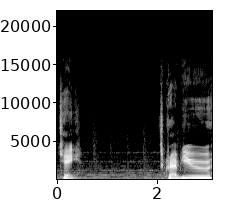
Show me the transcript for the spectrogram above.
Okay. Let's grab you.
